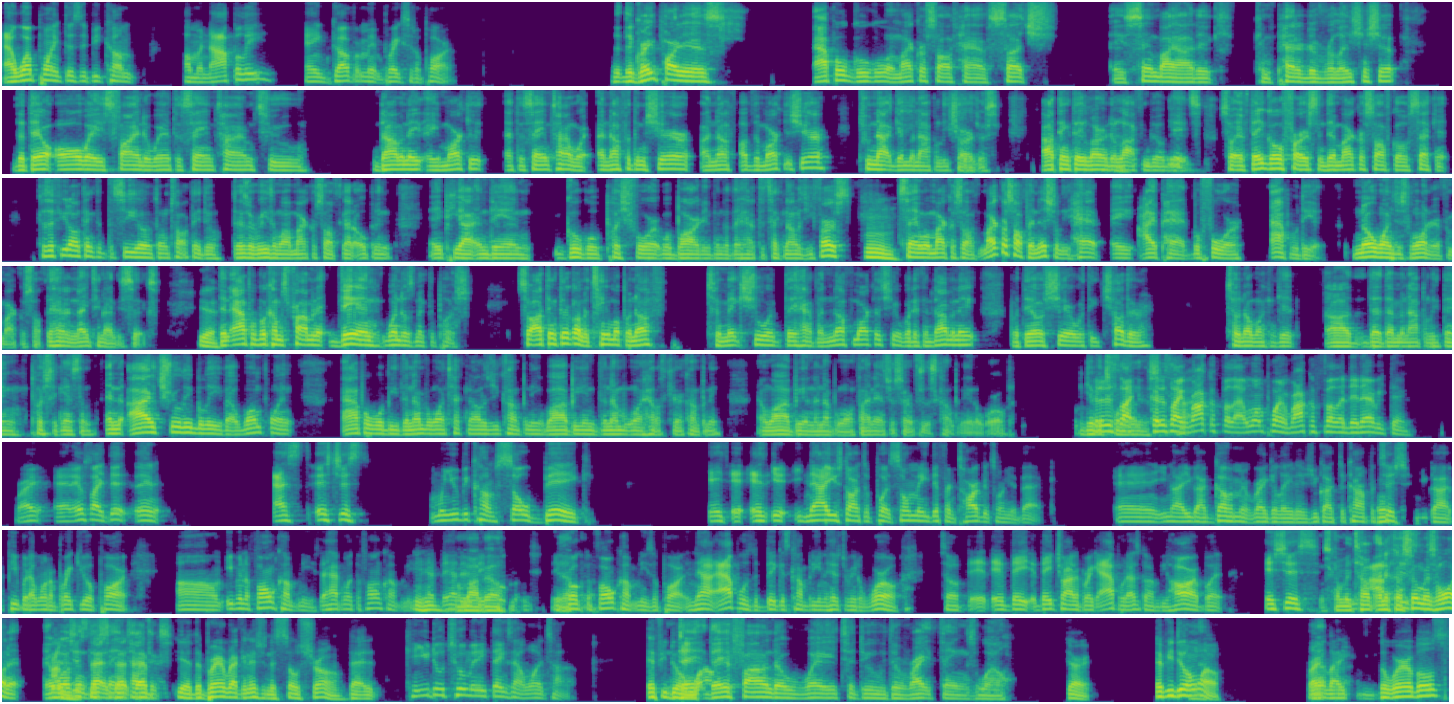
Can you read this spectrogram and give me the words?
At what point does it become a monopoly and government breaks it apart? The, the great part is Apple, Google, and Microsoft have such a symbiotic competitive relationship that they'll always find a way at the same time to dominate a market at the same time where enough of them share enough of the market share to not get monopoly charges. I think they learned a mm. lot from Bill Gates. So if they go first and then Microsoft goes second, because if you don't think that the CEOs don't talk, they do. There's a reason why Microsoft got open API and then Google pushed forward with Bard, even though they had the technology first. Mm. Same with Microsoft. Microsoft initially had a iPad before Apple did. No one just wanted it from Microsoft. They had it in 1996. Yeah. Then Apple becomes prominent. Then Windows make the push. So I think they're going to team up enough to make sure they have enough market share where they can dominate, but they'll share with each other so no one can get uh that, that monopoly thing pushed against them. And I truly believe at one point Apple will be the number one technology company while being the number one healthcare company and while being the number one financial services company in the world. Give Because 20 it's like because it's like Rockefeller. At one point, Rockefeller did everything, right? And it was like this. And as it's just when you become so big, it, it, it, it now you start to put so many different targets on your back. And you know, you got government regulators, you got the mm. competition, you got people that want to break you apart. Um, even the phone companies that happened with the phone companies. They had- they, had On their- my they broke, they Yeah. broke the phone companies apart. And now Apple is the biggest company in the history of the world. So if they, if they if they try to break Apple, that's going to be hard. But it's just it's gonna be tough. I'm And the just- consumers want it. It I'm wasn't just- the That- same that- that- tactics. yeah, the brand recognition is so strong that can you do too many things at one time? if you do they, well, they found a way to do the right things well. right. if you're doing Yeah. well, right? Yeah. Like the wearables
